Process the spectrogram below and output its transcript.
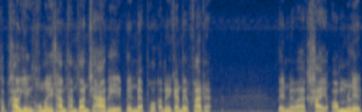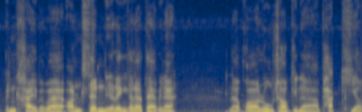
กับข้าวเย็นคงไม่ได้ทำทำตอนเช้าพี่ เป็นแบบพวกอเมริกันเบรกฟาสต์อะเป็นแบบว่าไข่ออมเล็ต เป็นไข่แบบว่าออนเซนหรืออะไรอย่างงี้ก็แล้วแต่พี่นะ แล้วก็ลูกชอบกินผักเขียว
